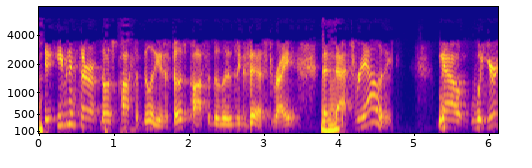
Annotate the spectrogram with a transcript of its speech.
even if there are those possibilities, if those possibilities exist, right, then Uh-huh. that's reality. Now, what you're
